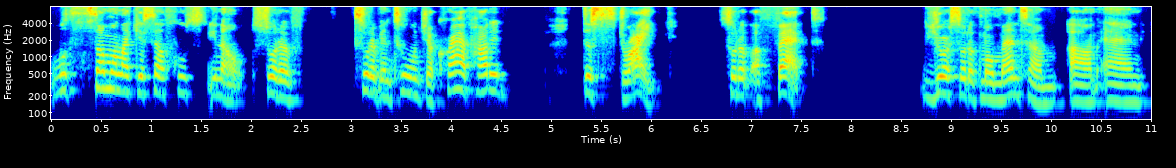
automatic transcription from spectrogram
with someone like yourself who's you know sort of sort of in tune with your craft, how did the strike sort of affect your sort of momentum um, and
